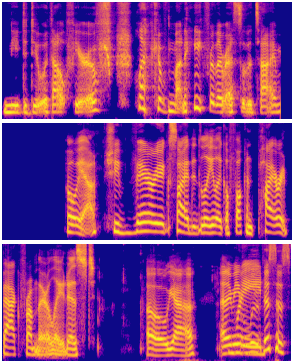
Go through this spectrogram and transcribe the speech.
need to do without fear of lack of money for the rest of the time. Oh yeah, she very excitedly, like a fucking pirate, back from their latest. Oh, yeah. And I mean, Raid. This is.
